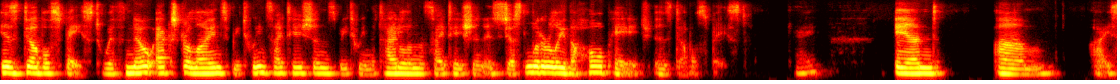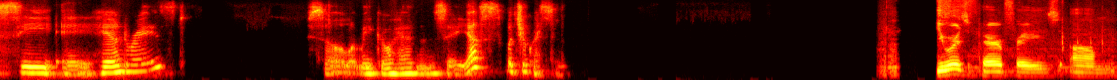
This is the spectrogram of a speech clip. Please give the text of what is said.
is double spaced with no extra lines between citations, between the title and the citation. It's just literally the whole page is double spaced. Okay. And um, I see a hand raised. So let me go ahead and say yes. What's your question? you were to paraphrase um,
